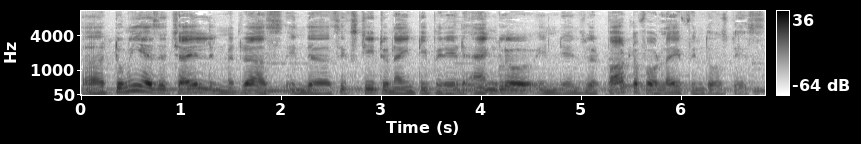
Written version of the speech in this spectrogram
Uh, to me, as a child in Madras in the 60 to 90 period, Anglo Indians were part of our life in those days.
